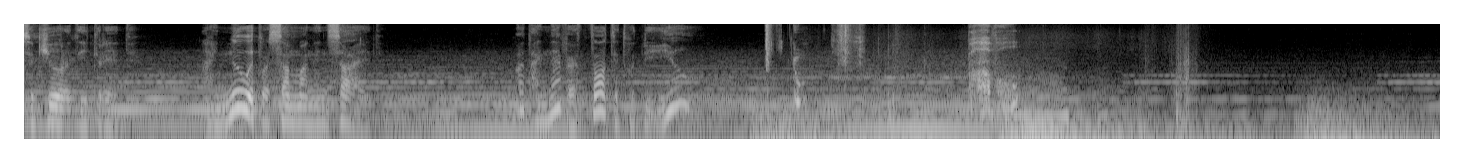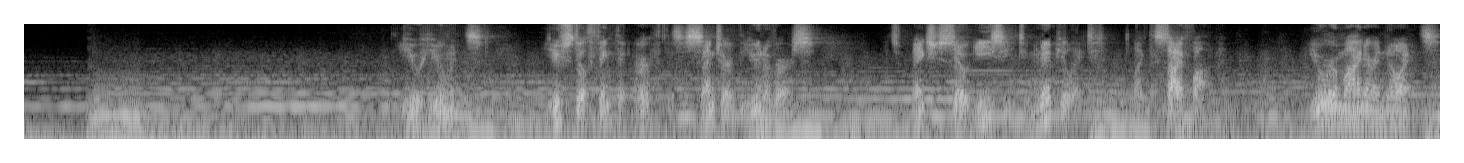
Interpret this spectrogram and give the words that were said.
Security grid. I knew it was someone inside. But I never thought it would be you. Pavel. You humans, you still think that Earth is the center of the universe. It's what makes you so easy to manipulate, like the Siphon. You're a minor annoyance.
